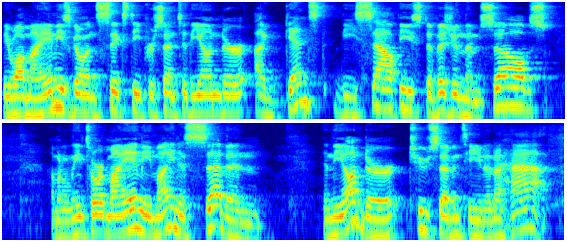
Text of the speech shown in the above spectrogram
Meanwhile, Miami's gone 60% to the under against the Southeast Division themselves. I'm going to lean toward Miami minus seven in the under 217 and a half.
